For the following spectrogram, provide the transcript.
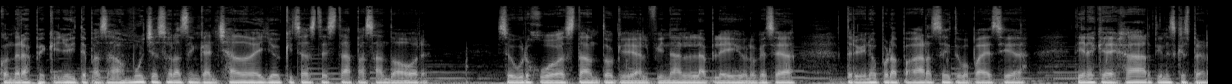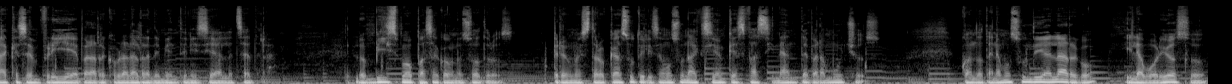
cuando eras pequeño y te pasabas muchas horas enganchado a ello, quizás te está pasando ahora. Seguro jugabas tanto que al final la Play o lo que sea terminó por apagarse y tu papá decía, tienes que dejar, tienes que esperar a que se enfríe para recobrar el rendimiento inicial, etc. Lo mismo pasa con nosotros, pero en nuestro caso utilizamos una acción que es fascinante para muchos. Cuando tenemos un día largo, y laborioso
